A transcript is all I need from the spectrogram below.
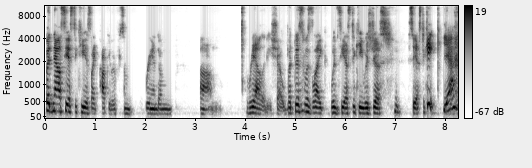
But now Siesta Key is like popular for some random um, reality show. But this was like when Siesta Key was just Siesta Key. Yeah.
